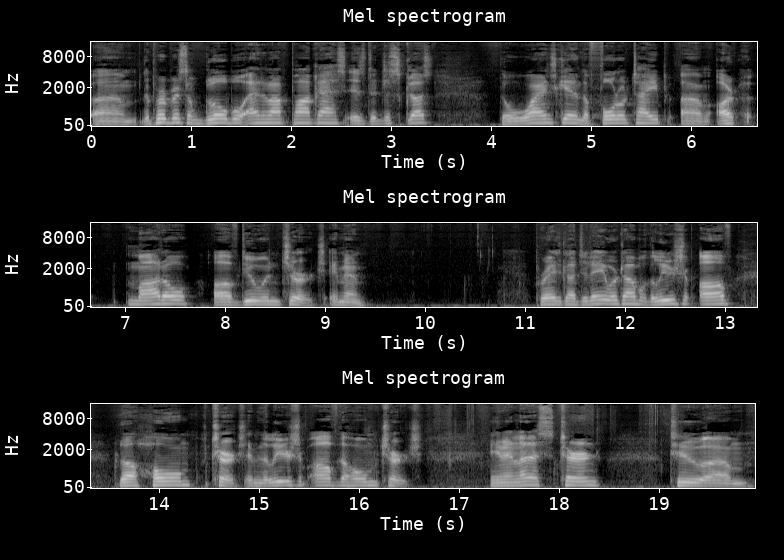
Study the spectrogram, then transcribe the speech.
Um, the purpose of Global Antioch Podcast is to discuss the wineskin and the prototype, um, our motto of doing church. Amen. Praise God. Today we're talking about the leadership of the home church. I mean, the leadership of the home church. Amen. Let us turn to, um,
